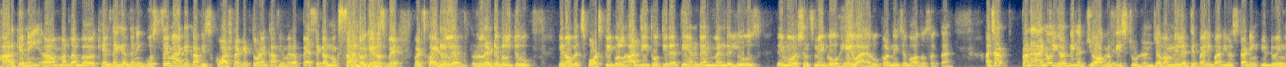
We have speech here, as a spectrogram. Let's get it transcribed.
हार के नहीं uh, मतलब खेलते खेलते नहीं गुस्से में आके काफ़ी स्क्वाश रैकेट तोड़े। काफ़ी मेरा पैसे का नुकसान हो गया उसमें। But it's quite relatable to you know with sports people हार जीत होती रहती है and then when they lose the emotions में गो हेवायर ऊपर नीचे बहुत हो सकता है। अच्छा Pranay I know you have been a geography student जब हम मिले थे पहली बार you studying you doing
